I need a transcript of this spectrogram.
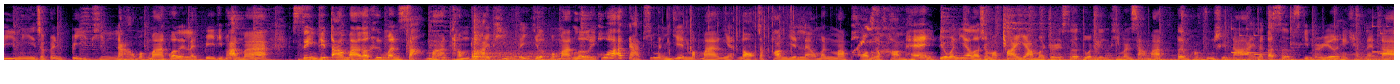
ปีนี้จะเป็นปีที่หนาวมากๆกว่าหลาย ๆ ปีที่ผ่านมา สิ่งที่ตามมาก็คือมันสามารถทำร้ายผิวได้เยอะมากๆเลย เพราะว่าอากาศที่มันเย็นมากๆเนี่ยนอกจากความเย็นแล้วมันมาพร้อมกับความแห้ง เดี๋ยววันนี้เราจะมาป้ายยามอยเจอร์เซอร์ตัวหนึ่งที่มันสามารถเติมความชุ่มชื้นได้ แล้วก็เสริมสกิน b บร i เ r อร์ให้แข็งแรงได้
